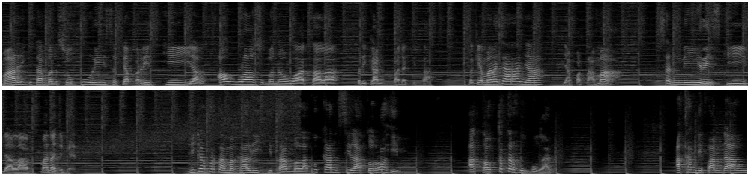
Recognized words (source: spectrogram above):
mari kita mensyukuri setiap rizki yang Allah Subhanahu wa taala berikan kepada kita. Bagaimana caranya? Yang pertama, seni rizki dalam manajemen. Jika pertama kali kita melakukan silaturahim atau keterhubungan, akan dipandang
